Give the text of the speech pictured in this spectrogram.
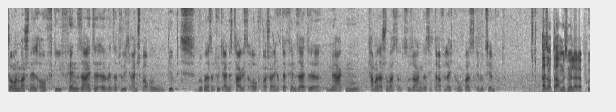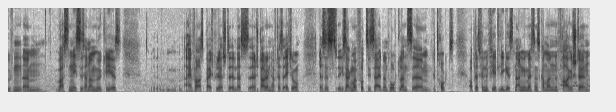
Schauen wir mal schnell auf die Fanseite. Äh, wenn es natürlich Einsparungen gibt, wird man das natürlich eines Tages auch wahrscheinlich auf der Fanseite merken. Kann man da schon was dazu sagen, dass sich da vielleicht irgendwas reduzieren wird? Also auch da müssen wir leider prüfen, ähm, was nächstes Jahr noch möglich ist. Äh, einfaches Beispiel, das äh, Stadionheft, das Echo. Das ist, ich sage mal, 40 Seiten und Hochglanz ähm, gedruckt. Ob das für einen Viertligisten angemessen ist, kann man in Frage stellen.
